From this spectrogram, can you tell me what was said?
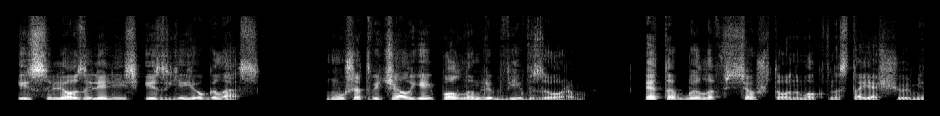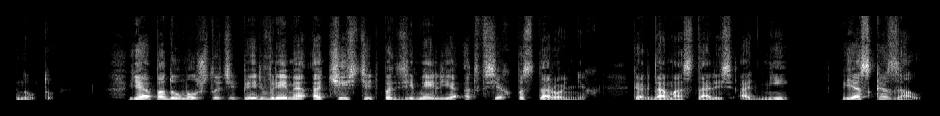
и слезы лились из ее глаз. Муж отвечал ей полным любви взором. Это было все, что он мог в настоящую минуту я подумал, что теперь время очистить подземелье от всех посторонних. Когда мы остались одни, я сказал,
